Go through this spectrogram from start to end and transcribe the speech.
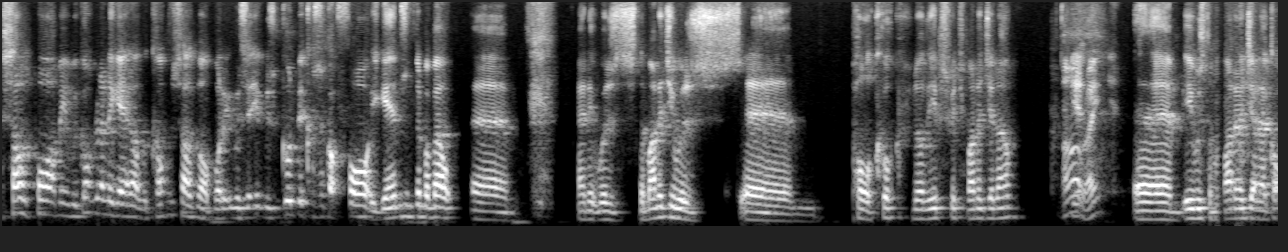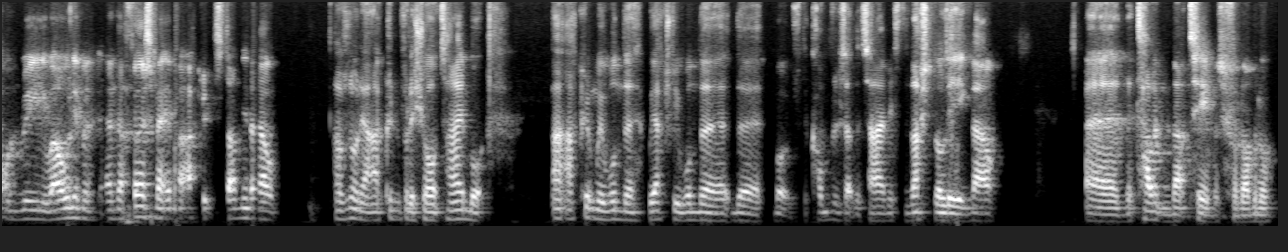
Southport. I mean, we got relegated out of the conference, Southport, but it was it was good because I got forty games under my belt, um, and it was the manager was um, Paul Cook, you know the Ipswich manager now. All yeah. right. Um, he was the manager, and I got on really well with him. And, and I first met him at Accrington Stanley. Now, I was only at Accrington for a short time, but at Accrington we won the we actually won the the well, the conference at the time. It's the National League now, and the talent in that team was phenomenal.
